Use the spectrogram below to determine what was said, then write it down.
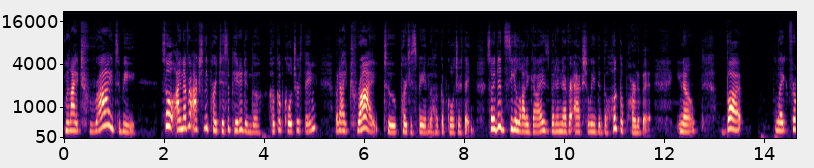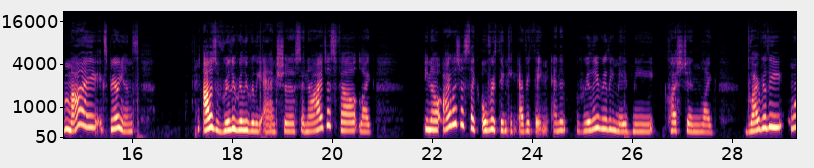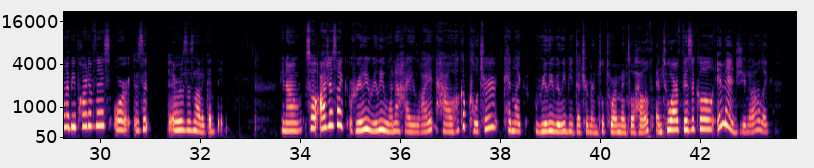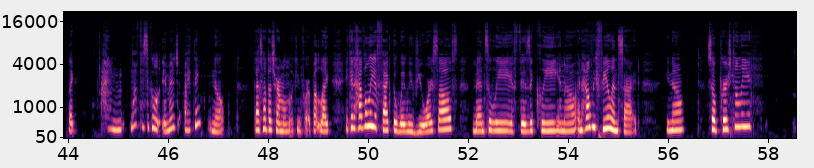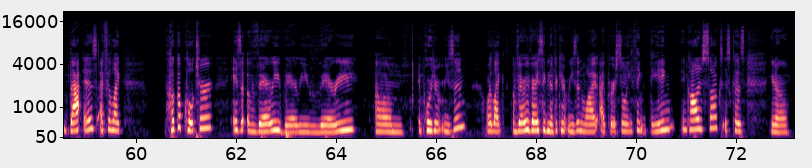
when I tried to be. So, I never actually participated in the hookup culture thing but I tried to participate in the hookup culture thing. So I did see a lot of guys, but I never actually did the hookup part of it, you know? But, like, from my experience, I was really, really, really anxious, and I just felt like, you know, I was just like overthinking everything, and it really, really made me question, like, do I really want to be part of this, or is it, or is this not a good thing? you know so i just like really really want to highlight how hookup culture can like really really be detrimental to our mental health and to our physical image you know like not physical image i think no. That's not the term i'm looking for but like it can heavily affect the way we view ourselves mentally physically you know and how we feel inside you know? So personally that is i feel like hookup culture is a very, very, very um, important reason, or like a very, very significant reason why I personally think dating in college sucks is because, you know,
